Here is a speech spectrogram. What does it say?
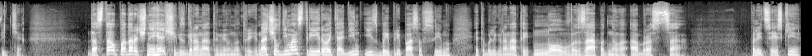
Видите? Достал подарочный ящик с гранатами внутри. Начал демонстрировать один из боеприпасов сыну. Это были гранаты нового западного образца. Полицейские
